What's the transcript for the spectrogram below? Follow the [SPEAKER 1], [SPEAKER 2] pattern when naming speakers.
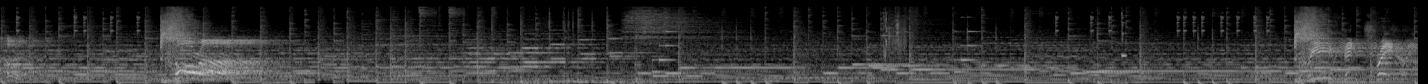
[SPEAKER 1] battle. Sora! Wii Fit Trainer.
